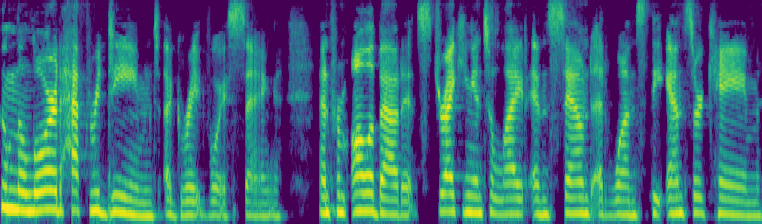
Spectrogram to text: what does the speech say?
whom the Lord hath redeemed, a great voice sang. And from all about it, striking into light and sound at once, the answer came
